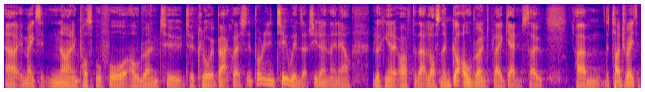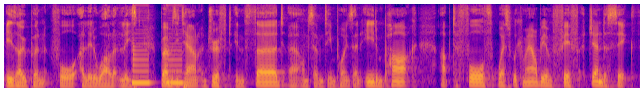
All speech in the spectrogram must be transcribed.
Uh, it makes it nine impossible for Old Roan to to claw it back. Well, actually, they probably need two wins, actually, don't they? Now looking at it after that loss, and they've got Old Roan to play again. So um, the title race is open for a little while at least. Bermondsey Town adrift in third uh, on 17 points, then Eden Park up to fourth, West Wickham Albion fifth, Agenda sixth.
